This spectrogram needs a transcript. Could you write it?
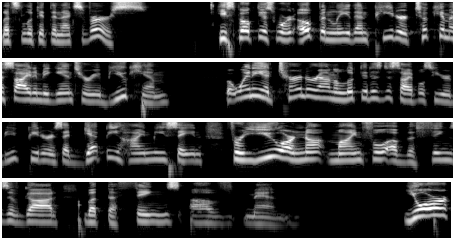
let's look at the next verse. He spoke this word openly, then Peter took him aside and began to rebuke him. But when he had turned around and looked at his disciples, he rebuked Peter and said, Get behind me, Satan, for you are not mindful of the things of God, but the things of men. Your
